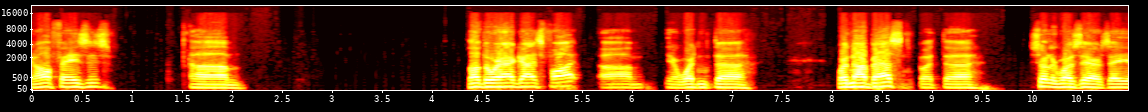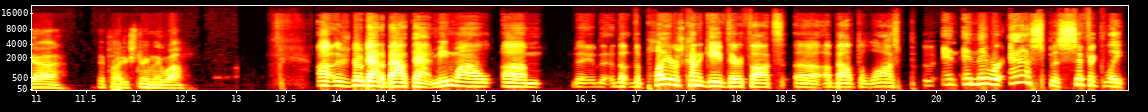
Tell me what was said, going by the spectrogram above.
in all phases. Um, love the way our guys fought. Um, you know, wasn't uh, wasn't our best, but uh, certainly was theirs. They uh, they played extremely well. Uh, there's no doubt about that. Meanwhile, um, the, the players kind of gave their thoughts uh, about the loss, and, and they were asked specifically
